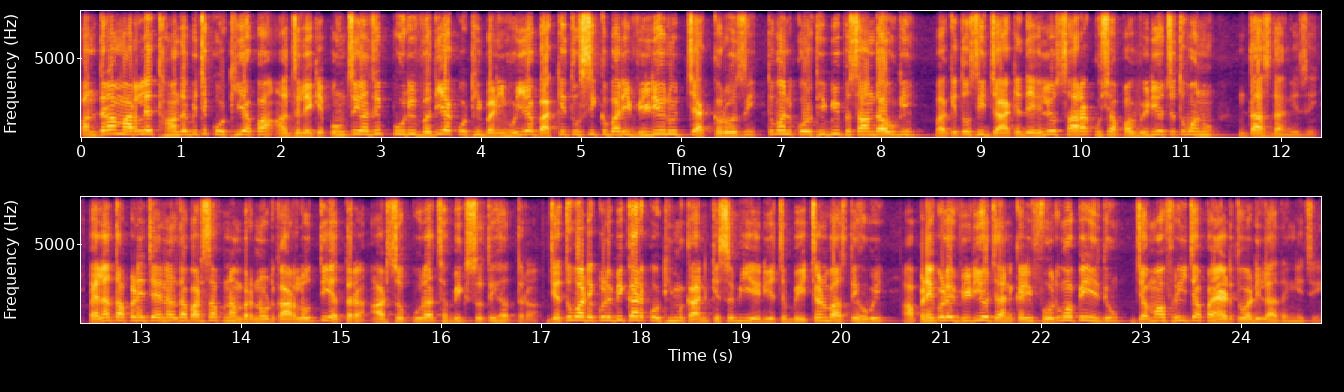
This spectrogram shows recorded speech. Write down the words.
15 ਮਰਲੇ ਥਾਂ ਦੇ ਵਿੱਚ ਕੋਠੀ ਆਪਾਂ ਅੱਜ ਲੈ ਕੇ ਪਹੁੰਚੇ ਹਾਂ ਜੀ। ਪੂਰੀ ਵਧੀਆ ਕੋਠੀ ਬਣੀ ਹੋਈ ਹੈ। ਬਾਕੀ ਤੁਸੀਂ ਇੱਕ ਵਾਰੀ ਵੀਡੀਓ ਨੂੰ ਚੈੱਕ ਕਰੋ ਜੀ। ਤੁਹਾਨੂੰ ਕੋਠੀ ਵੀ ਪਸੰਦ ਆਊਗੀ। ਬਾਕੀ ਤੁਸੀਂ ਜਾ ਕੇ ਦੇਖ ਲਿਓ। ਸਾਰਾ ਕੁਝ ਆਪਾਂ ਵੀਡੀਓ 'ਚ ਤੁਹਾਨੂੰ ਦੱਸ ਦਾਂਗੇ ਜੀ। ਪਹਿਲਾਂ ਤਾਂ ਆਪਣੇ ਚੈਨਲ ਦਾ WhatsApp ਨੰਬਰ ਨੋਟ ਕਰ ਲਓ। 73800 ਪੂਰਾ 26173 ਜੇ ਤੁਹਾਡੇ ਕੋਲ ਵੀ ਘਰ ਕੋਠੀ ਮਕਾਨ ਕਿਸੇ ਵੀ ਏਰੀਆ 'ਚ ਵੇਚਣ ਵਾਸਤੇ ਹੋਵੇ, ਆਪਣੇ ਕੋਲੇ ਵੀਡੀਓ ਜਾਣਕਾਰੀ ਫੋਟੋਆਂ ਭੇਜ ਦਿਓ। ਜਮਾ ਫ੍ਰੀ 'ਚ ਆਪਾਂ ਐਡ ਤੁਹਾਡੀ ਲਾ ਦਾਂਗੇ ਜੀ।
